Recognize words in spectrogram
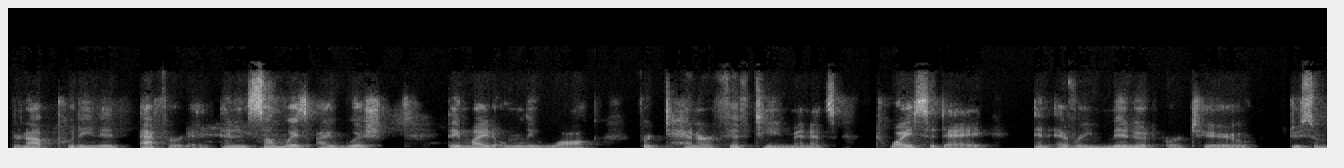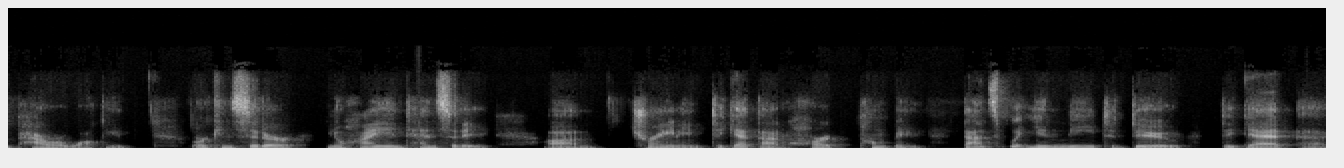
they're not putting in effort in. And in some ways, I wish they might only walk for 10 or 15 minutes twice a day and every minute or two do some power walking or consider you know high intensity um, training to get that heart pumping that's what you need to do to get a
